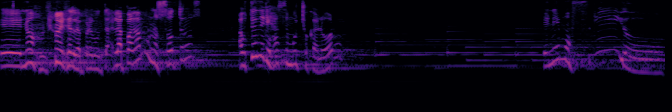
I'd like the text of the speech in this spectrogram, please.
Eh, no, no era la pregunta. ¿La pagamos nosotros? ¿A ustedes les hace mucho calor? Tenemos frío.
